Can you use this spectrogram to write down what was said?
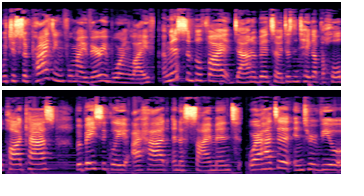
which is surprising for my very boring life. I'm gonna simplify it down a bit so it doesn't take up the whole podcast, but basically, I had an assignment where I had to interview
